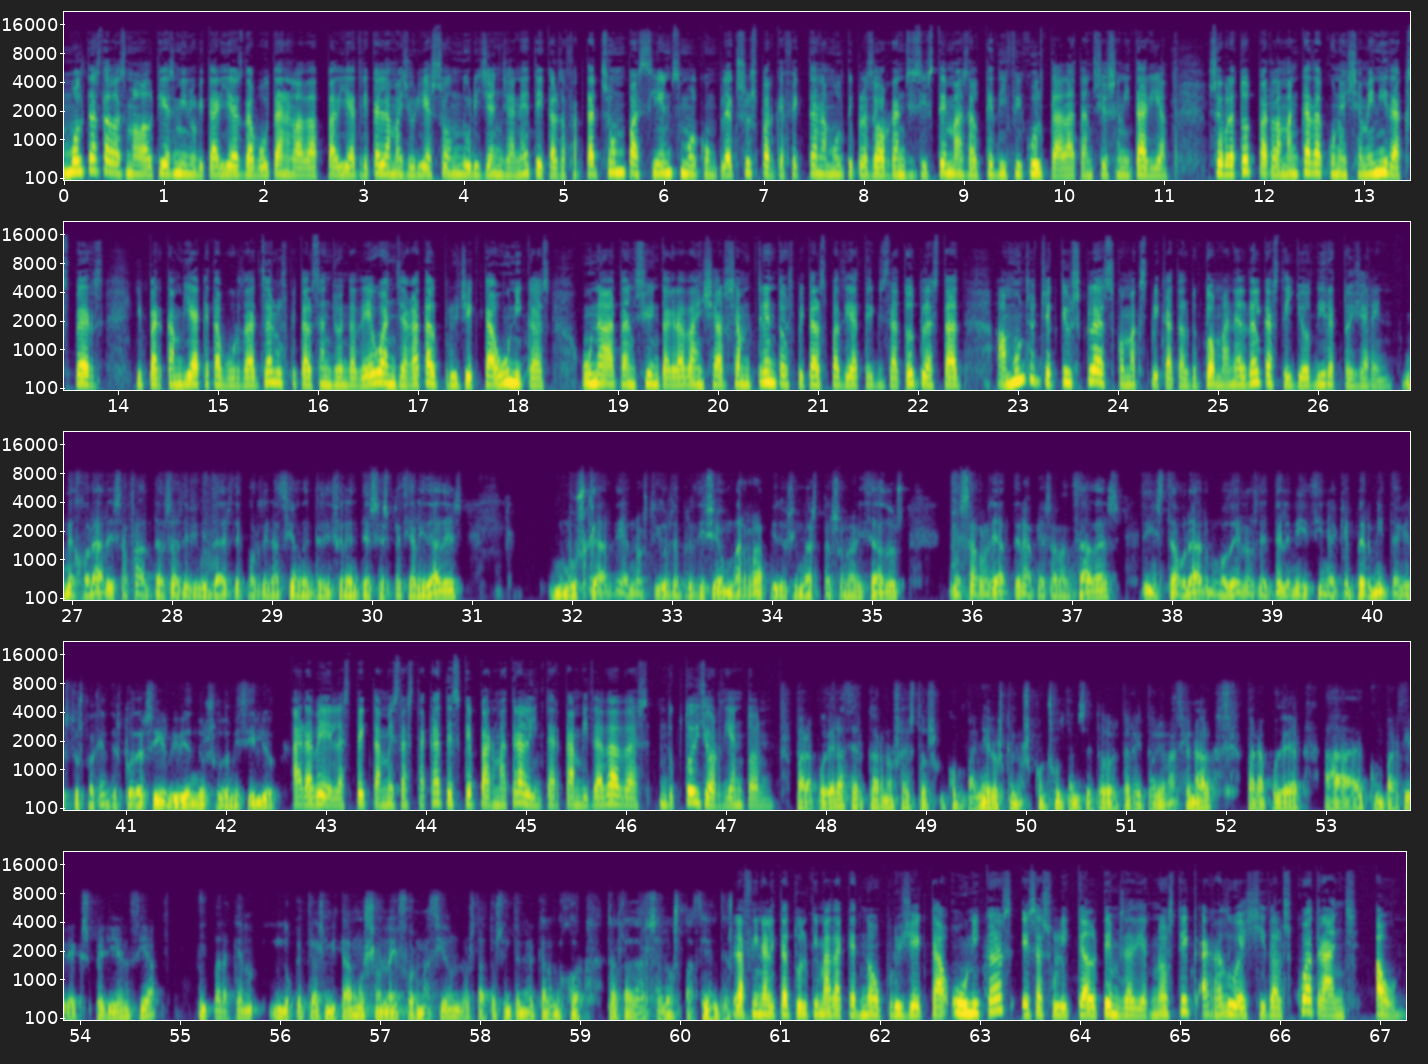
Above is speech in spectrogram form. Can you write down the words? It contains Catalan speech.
Moltes de les malalties minoritàries debuten a l'edat pediàtrica i la majoria són d'origen genètic. Els afectats són pacients molt complexos perquè afecten a múltiples òrgans i sistemes, el que dificulta l'atenció sanitària, sobretot per la manca de coneixement i d'experts. I per canviar aquest abordatge, l'Hospital Sant Joan de Déu ha engegat el projecte Úniques, una atenció integrada en xarxa amb 30 hospitals pediàtrics de tot l'Estat, amb uns objectius clars, com ha explicat el doctor Manel del Castillo, director gerent. Mejorar esa falta, esas dificultades de coordinación entre diferentes especialidades, buscar diagnósticos de precisión más rápidos y más personalizados, desarrollar terapias avanzadas, instaurar modelos de telemedicina que permita que estos pacientes puedan seguir viviendo en su domicilio. Ara bé, l'aspecte més destacat és que permetrà l'intercanvi de dades. Doctor Jordi Antón. Para poder acercarnos a estos compañeros que nos consultan desde todo el territorio nacional, para poder uh, compartir experiencia y para que lo que transmitamos son la información, los datos, sin tener que a lo mejor trasladarse los pacientes. La finalitat última d'aquest nou projecte Úniques és assolir que el temps de diagnòstic es redueixi dels 4 anys a 1.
